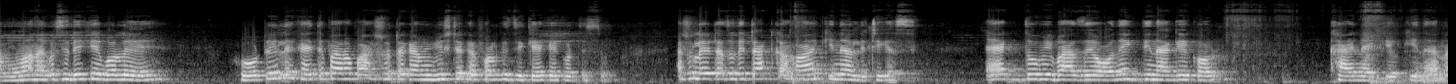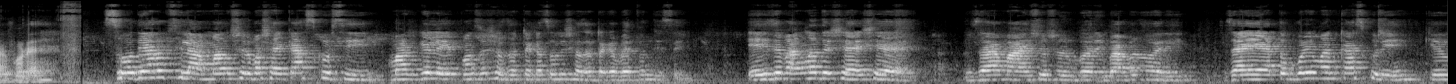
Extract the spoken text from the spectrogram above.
আমি মানা করছি দেখে বলে, হোটেলে খাইতে পারো পাঁচশো টাকা, আমি বিশ টাকার ফল কিনছি, কে কে করতেছো? আসলে এটা যদি টাটকা হয়, কিনে আনলে ঠিক আছে। একদমই বাজে, অনেক দিন আগে কর। খায় নাই, কেউ কিনে আনার পরে। সৌদি আরব ছিলাম মানুষের বাসায় কাজ করছি। মাস গেলে পঞ্চাশ হাজার টাকা, চল্লিশ হাজার টাকা বেতন দিছি। এই যে বাংলাদেশে এসে যা মায় শ্বশুর বাড়ি, বাবার বাড়ি, যাই এত পরিমাণ কাজ করি, কেউ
